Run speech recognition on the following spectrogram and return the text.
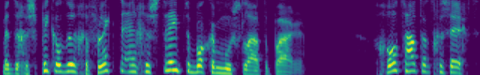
met de gespikkelde, gevlekte en gestreepte bokken moest laten paren. God had het gezegd.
